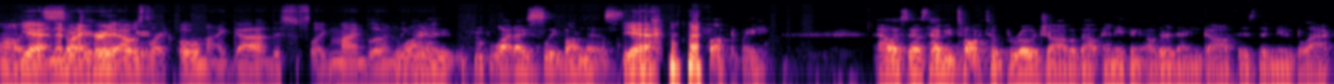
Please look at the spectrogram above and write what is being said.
Oh, yeah, and then when I heard it, I was like, oh my god, this is like mind blowingly why'd great. Why'd I sleep on this? Yeah, Fuck me. Alex asked, have you talked to Bro Job about anything other than goth is the new black?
